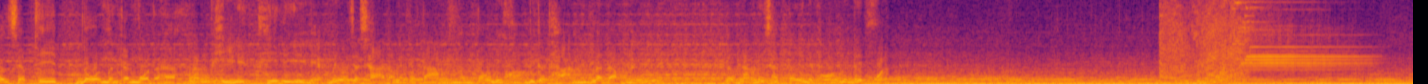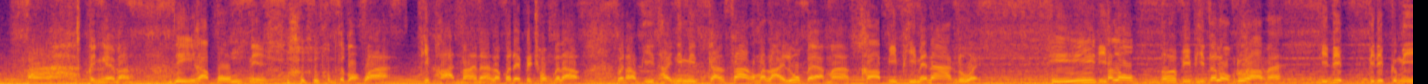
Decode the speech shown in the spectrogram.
คอนเซปที่โดนเหมือนกันหมดอะฮะ หนังผีที่ดีเนี่ยไม่ว่าจะชาติอะไรก็ตามเนี่ยมันต้องมีความวิตฐานระดับหนึ่งอยู่แล้วหนังเรื่องชัตเตอร์เนี่ยผมว่ามันได้ผล อ่า เป็นไงบ้าง ดีครับผม นี่ ผมจะบอกว่าที่ผ่านมานะ เราก็ได้ไปชมกันแล้วว่าหนังผีไทยนี่มีการสร้างออกมาหลายรูปแบบมากครับมีผีแม่นาคด้วย ผีตลก เออผีผีตลกด้วยครับ ใช่ไหมผีดิบผีดิบก็มี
